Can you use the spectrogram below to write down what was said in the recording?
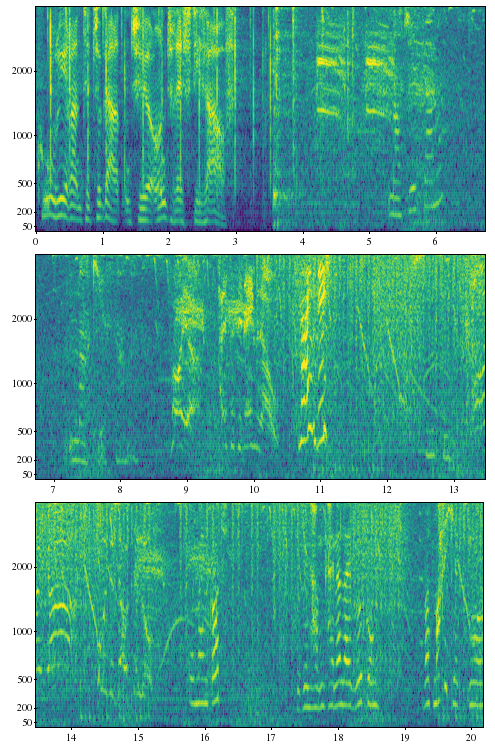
Kuri rannte zur Gartentür und riss diese auf. Markier-sama? Markier-sama. Feuer! Haltet den Engel auf! Nein, nicht! Schießen. Oh ja! Holt es aus der Luft! Oh mein Gott. Kugeln haben keinerlei Wirkung. Was mache ich jetzt nur?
